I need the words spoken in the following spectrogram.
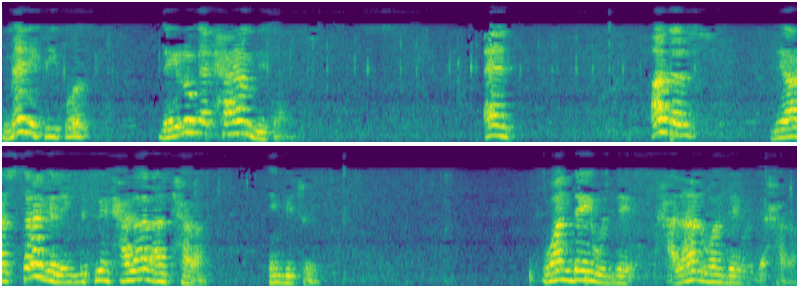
many people, they look at haram desires. And others, they are struggling between halal and haram, in between. One day with the halal, one day with the haram.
